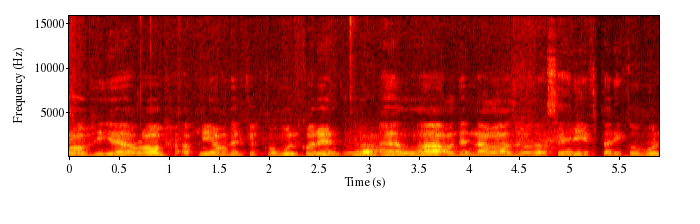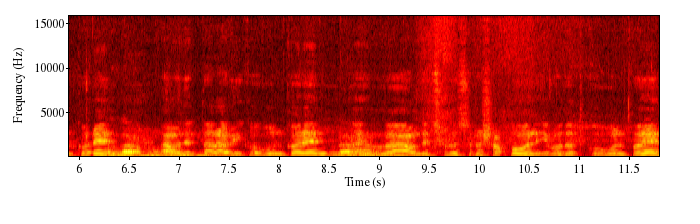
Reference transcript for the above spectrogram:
রব ইয়া রব আপনি আমাদেরকে কবুল করেন। আল্লাহ। আমাদের নামাজ রোজা সেহরি ইফতারি কবুল করেন। আমাদের তারাবি কবুল করেন। আল্লাহ। আমাদের ছোট ছোট সকল ইবাদত কবুল করেন।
